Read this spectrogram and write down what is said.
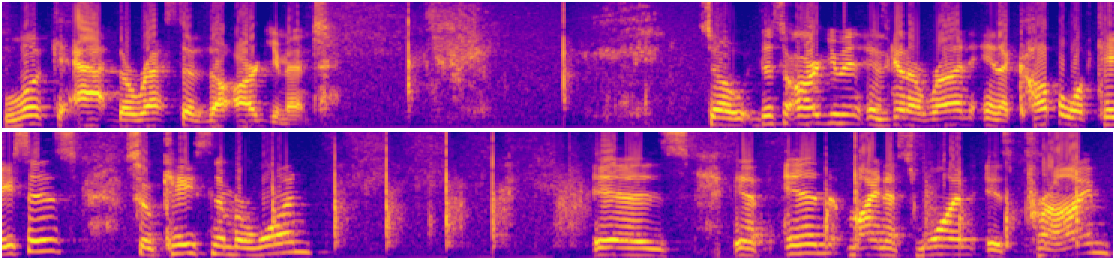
look at the rest of the argument. So this argument is going to run in a couple of cases. So case number one is if n minus 1 is prime.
